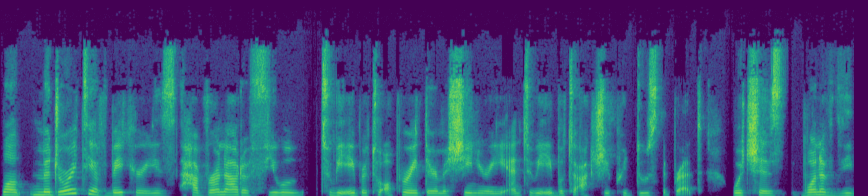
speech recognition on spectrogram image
Well, majority of bakeries have run out of fuel to be able to operate their machinery and to be able to actually produce the bread, which is one of the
